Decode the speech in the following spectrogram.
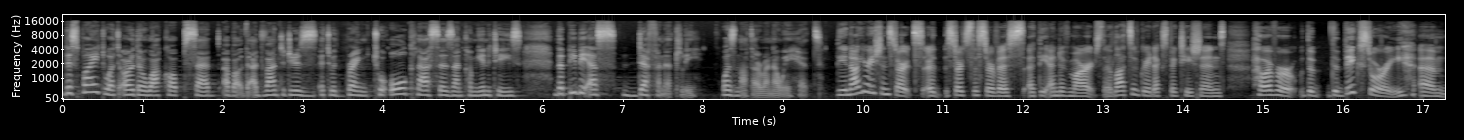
Despite what Arthur Wauchop said about the advantages it would bring to all classes and communities, the PBS definitely was not a runaway hit. The inauguration starts starts the service at the end of March. There are lots of great expectations. However, the the big story um,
